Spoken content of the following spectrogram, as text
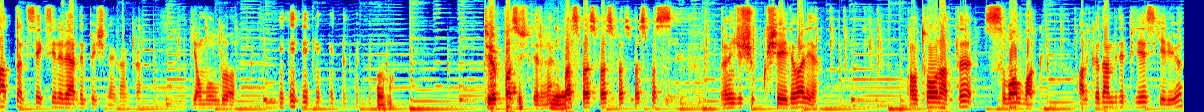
Attın. 80'i verdim peşine kanka. Yamuldu o. Yok bas üstlerine. Bas bas bas bas bas bas. Önce şu şeyli var ya. O tohum attı. Sval bak. Arkadan bir de Prius geliyor.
